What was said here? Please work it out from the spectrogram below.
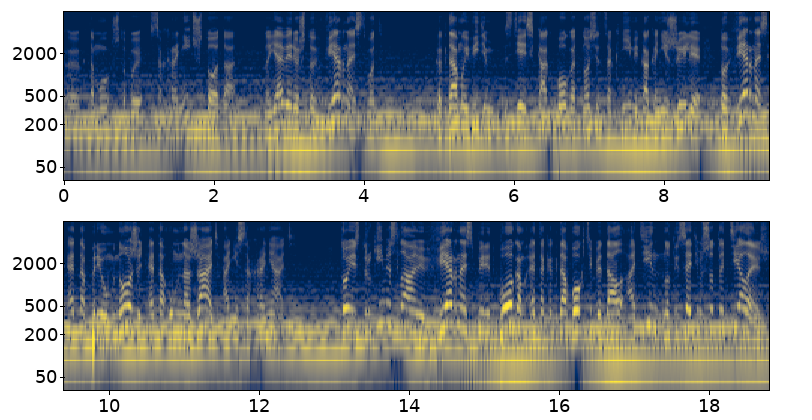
э, к тому, чтобы сохранить что-то. Но я верю, что верность, вот когда мы видим здесь, как Бог относится к ним и как они жили, то верность — это приумножить, это умножать, а не сохранять. То есть, другими словами, верность перед Богом — это когда Бог тебе дал один, но ты с этим что-то делаешь.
